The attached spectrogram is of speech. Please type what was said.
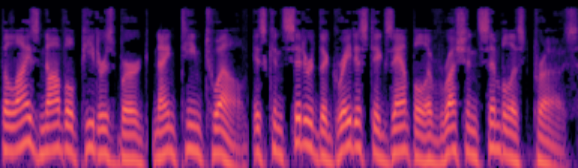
Bely's novel Petersburg 1912 is considered the greatest example of Russian symbolist prose.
